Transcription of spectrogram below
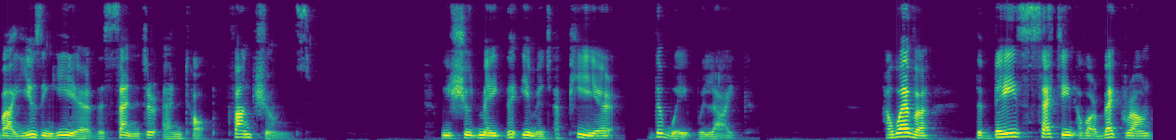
by using here the center and top functions. We should make the image appear the way we like. However, the base setting of our background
